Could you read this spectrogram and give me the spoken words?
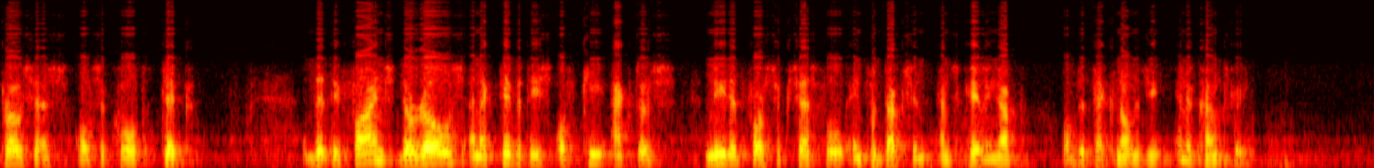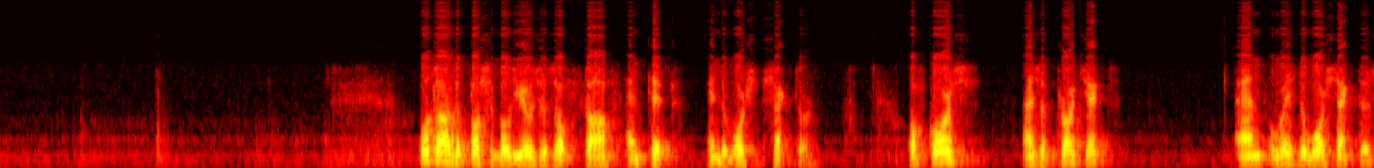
Process, also called TIP, that defines the roles and activities of key actors needed for successful introduction and scaling up of the technology in a country. What are the possible uses of TAF and TIP in the wash sector? Of course, as a project and with the wash sectors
